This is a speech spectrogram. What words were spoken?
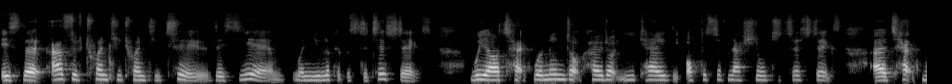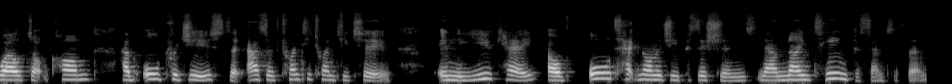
is that as of 2022, this year, when you look at the statistics, we are techwomen.co.uk, the Office of National Statistics, uh, techworld.com have all produced that as of 2022, in the UK, of all technology positions, now 19% of them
